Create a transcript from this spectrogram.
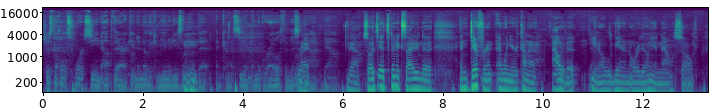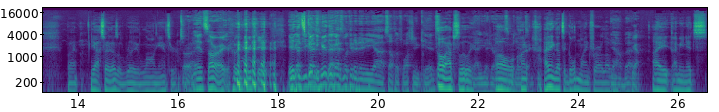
just the whole sports scene up there, getting to know the communities a little bit, and kind of seeing and the growth and this Mm-hmm. Right. and that. Yeah. Yeah, so it's it's been exciting to and different, and when you're kind of out of it, you know, being an Oregonian now. So, but yeah, sorry, that was a really long answer. It's all right. It's all right. We appreciate it. it guys- it's good guys- to hear that. You that. guys looking at any uh, Southwest Washington kids? Oh, absolutely. Yeah, you guys are Oh, some kids, 100 I'm. I think that's a gold mine for our level. yeah, I bet. yeah. I I mean it's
